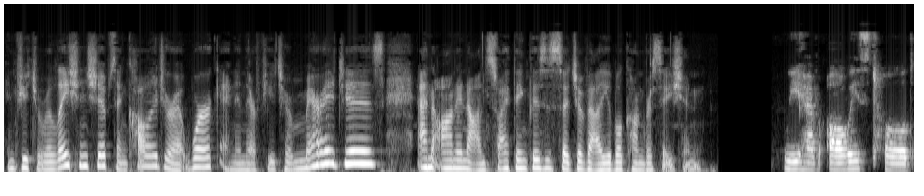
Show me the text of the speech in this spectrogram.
in future relationships, in college or at work, and in their future marriages, and on and on. So I think this is such a valuable conversation. We have always told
